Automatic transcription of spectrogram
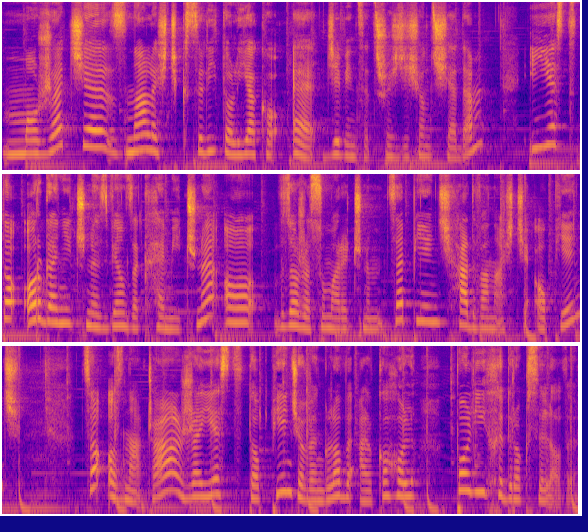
możecie znaleźć ksylitol jako E967 i jest to organiczny związek chemiczny o wzorze sumarycznym C5H12O5, co oznacza, że jest to pięciowęglowy alkohol polihydroksylowy.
